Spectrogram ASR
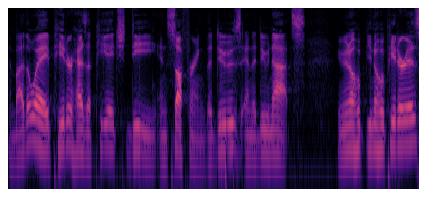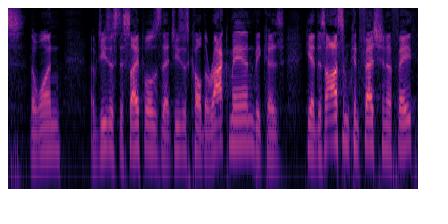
and by the way, Peter has a PhD in suffering, the do's and the do nots. You know who, you know who Peter is? The one of Jesus' disciples that Jesus called the rock man because he had this awesome confession of faith.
